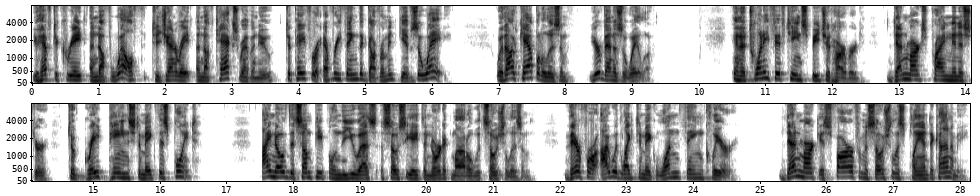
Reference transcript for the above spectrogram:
you have to create enough wealth to generate enough tax revenue to pay for everything the government gives away. Without capitalism, you're Venezuela. In a 2015 speech at Harvard, Denmark's prime minister took great pains to make this point. I know that some people in the U.S. associate the Nordic model with socialism. Therefore, I would like to make one thing clear. Denmark is far from a socialist planned economy.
